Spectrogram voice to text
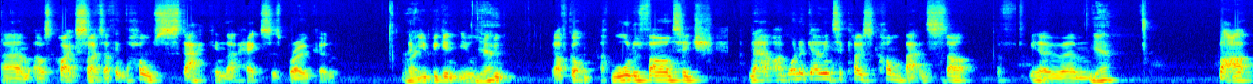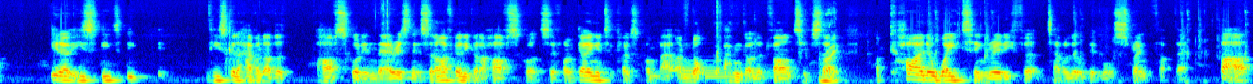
Um, I was quite excited. I think the whole stack in that hex is broken. Right. And you begin. You, Yeah. you, I've got a wall advantage. Now I want to go into close combat and start. You know, um, Yeah. but you know, he's he's he, he's going to have another half squad in there, isn't it? So I've only got a half squad. So if I'm going into close combat, I'm not. I haven't got an advantage. So Right. I'm kind of waiting really for to have a little bit more strength up there. But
